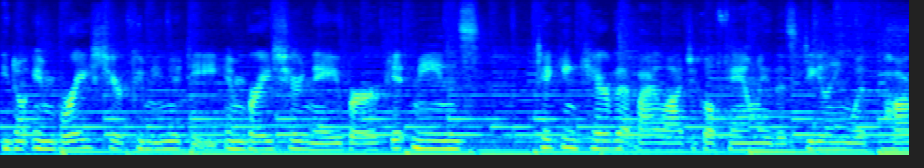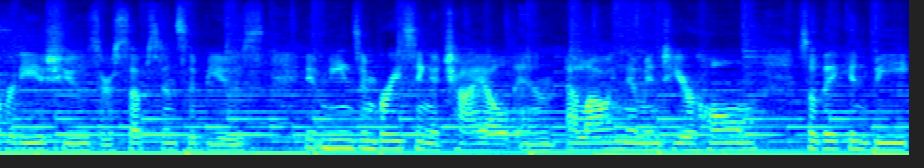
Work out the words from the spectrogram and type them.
you know, embrace your community, embrace your neighbor. It means taking care of that biological family that's dealing with poverty issues or substance abuse. It means embracing a child and allowing them into your home so they can be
